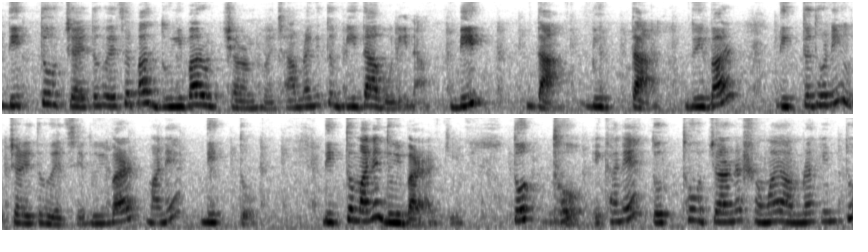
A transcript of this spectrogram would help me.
দ্বিত্ব উচ্চারিত হয়েছে বা দুইবার উচ্চারণ হয়েছে। আমরা কিন্তু বিদা বলি না। বিদ্যা বিদ্যা। দুইবার দ্বিত্বধ্বনি উচ্চারিত হয়েছে। দুইবার মানে দ্বিত্ব দ্বিত্ব মানে দুইবার আর কি। তথ্য। এখানে তথ্য উচ্চারণের সময় আমরা কিন্তু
